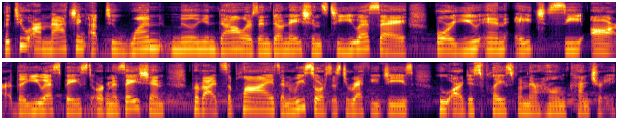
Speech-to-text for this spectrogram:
The two are matching up to $1 million in donations to USA for UNHCR. The US-based organization provides supplies and resources to refugees who are displaced from their home country.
